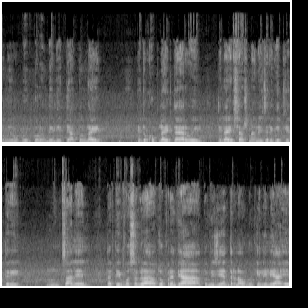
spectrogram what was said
तुम्ही उपयोग करून दिली त्यातून लाइट तिथं खूप लाइट तयार होईल. ती लाइट शासनाने जरी घेतली तरी चालेल. तर ती सगळा जोपर्यंत या तुम्ही जी यंत्रणा उभी केलेली आहे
